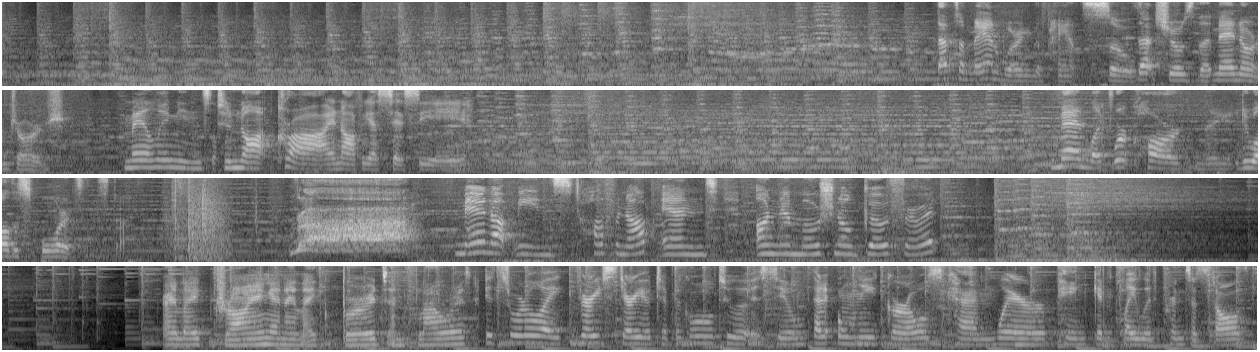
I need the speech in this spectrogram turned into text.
That's a man wearing the pants, so that shows that men are in charge. Manly means to not cry, not be a sissy. Men like work hard and they do all the sports and stuff. Man up means toughen up and unemotional go through it. I like drawing and I like birds and flowers. It's sort of like very stereotypical to assume that only girls can wear pink and play with princess dolls.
